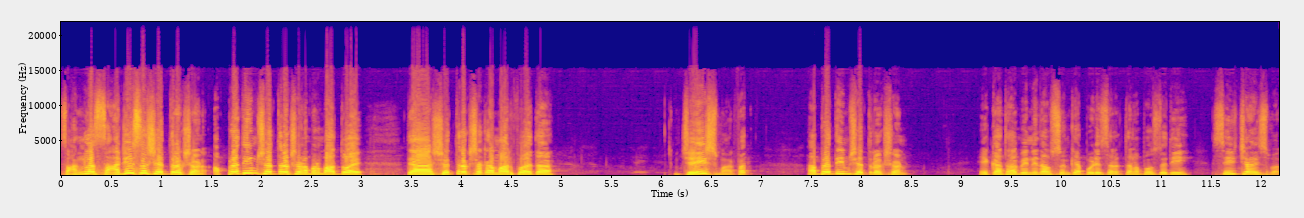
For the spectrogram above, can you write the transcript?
चांगलं साजेस क्षेत्ररक्षण अप्रतिम क्षेत्ररक्षण आपण पाहतोय. त्या क्षेत्ररक्षकामार्फत जयेश मार्फत अप्रतिम क्षेत्ररक्षण. एका धाबीने धावसंख्या पुढे सरकताना पोहोचते ती सेहेचाळीस वर.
